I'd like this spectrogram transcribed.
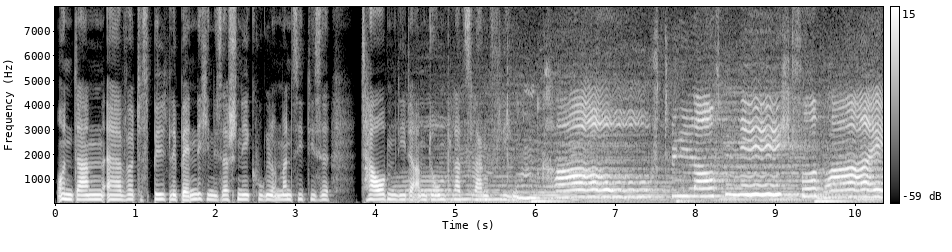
und dann äh, wird das Bild lebendig in dieser Schneekugel und man sieht diese Tauben, die da am Domplatz lang fliegen. und kauft, lauft nicht vorbei.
